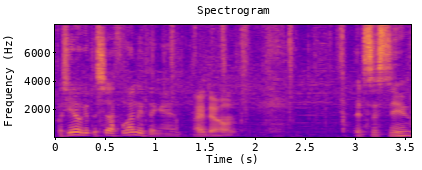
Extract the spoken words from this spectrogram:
But you don't get to shuffle anything in. I don't. It's just you.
